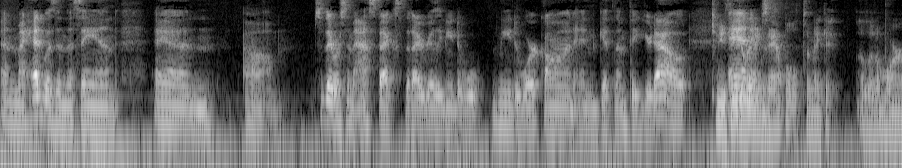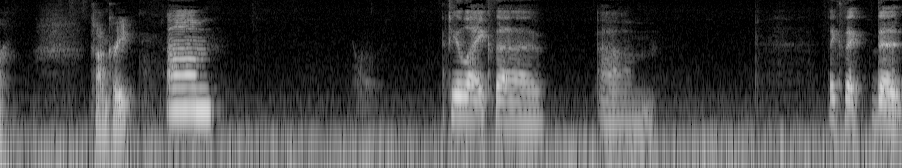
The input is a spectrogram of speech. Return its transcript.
and my head was in the sand, and um, so there were some aspects that I really need to need to work on and get them figured out. Can you think And of an was- example to make it a little more concrete? Um, I feel like the, um, like the the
